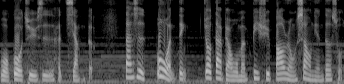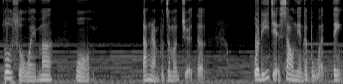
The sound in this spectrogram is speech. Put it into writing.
我过去是很像的，但是不稳定就代表我们必须包容少年的所作所为吗？我当然不这么觉得。我理解少年的不稳定，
